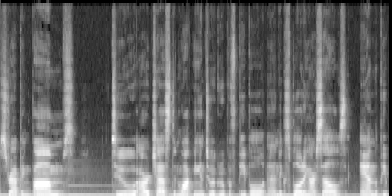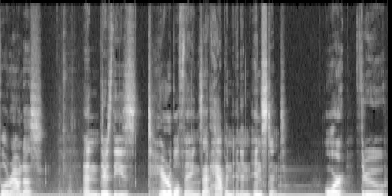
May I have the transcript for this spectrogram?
strapping bombs to our chest and walking into a group of people and exploding ourselves and the people around us. And there's these terrible things that happen in an instant or through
